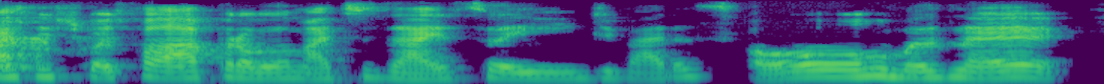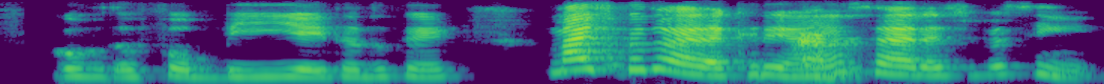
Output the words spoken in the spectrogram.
a gente pode falar, problematizar isso aí de várias formas, né? Gordofobia e tudo que. Mas quando eu era criança, era tipo assim,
